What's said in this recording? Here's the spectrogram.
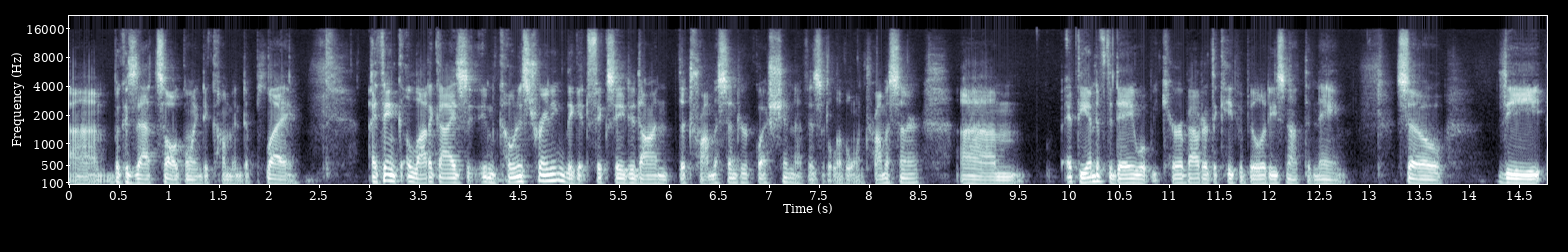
Um, because that's all going to come into play. I think a lot of guys in conus training they get fixated on the trauma center question of is it a level one trauma center. Um, at the end of the day what we care about are the capabilities not the name. So the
